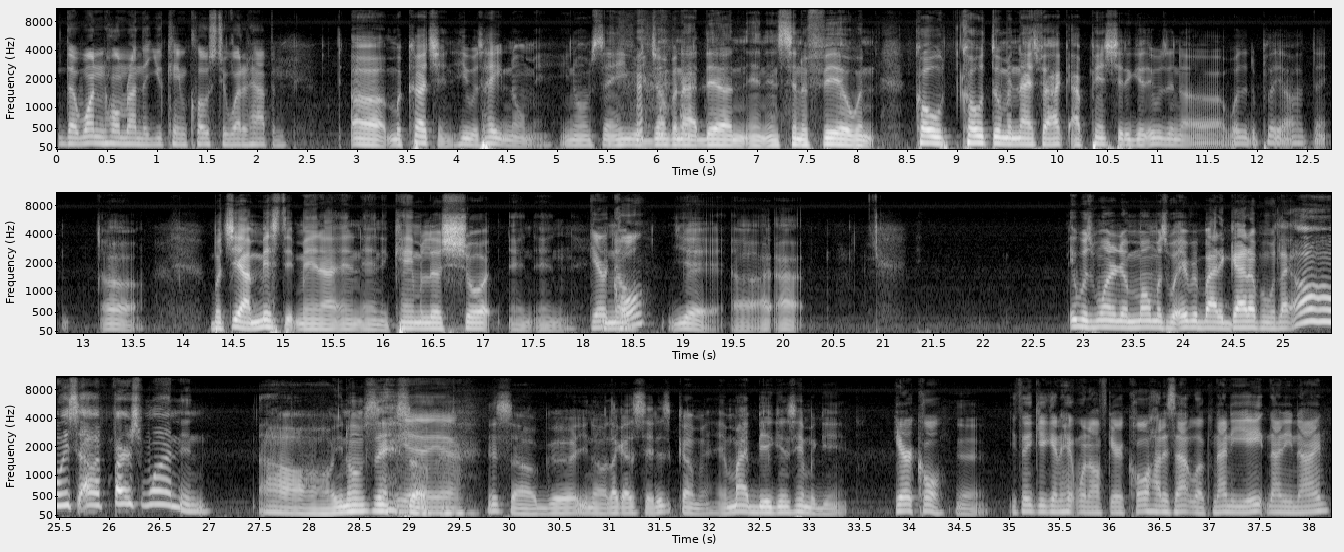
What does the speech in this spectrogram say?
the one home run that you came close to, what had happened? uh McCutcheon, he was hating on me. You know what I'm saying? He was jumping out there in, in, in center field when Cole Cole threw me a nice foul. I, I pinched it again. It was in uh was it the playoff I think? Uh but yeah, I missed it, man. I, and and it came a little short and and Gerrit you know, Cole? Yeah, uh, I, I it was one of them moments where everybody got up and was like, "Oh, it's our first one," and oh, you know what I'm saying? Yeah, so yeah. it's all good. You know, like I said, it's coming. It might be against him again. Gerrit Cole. Yeah. You think you're going to hit one off Gerrit Cole? How does that look? 98, 99?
